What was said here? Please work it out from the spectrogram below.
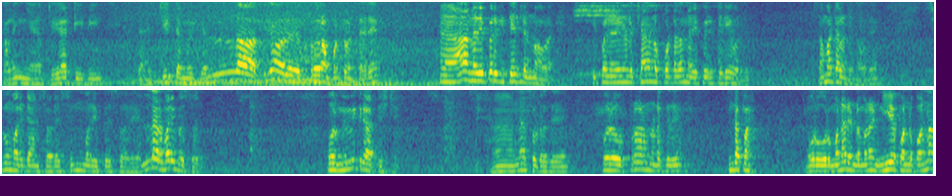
Kalaignar Jaya TV Zee Tamil எல்லாத்துலேயும் அவர் ப்ரோக்ராம் பண்ணிட்டு வந்துட்டார். ஆனால் நிறைய பேருக்கு தெரியல இன்னும் அவரை. இப்போ என்னோடய சேனலில் போட்டால் தான் நிறைய பேருக்கு தெரிய வருது. செம்ம டேலண்ட்டுங்க அவர். சிம்ம மாதிரி டான்ஸ் ஆடு சிம் மாதிரி பேசுவார் எல்லார் மாதிரியும் பேசுவார். ஒரு மிமிக்ரி ஆர்டிஸ்ட்டு என்ன சொல்கிறது ஒரு ப்ரோக்ராம் நடக்குது. இந்தப்பா. ஒரு ஒரு மணி நேரம் ரெண்டு மணி நேரம் நீயே பண்ணுப்பான்னா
